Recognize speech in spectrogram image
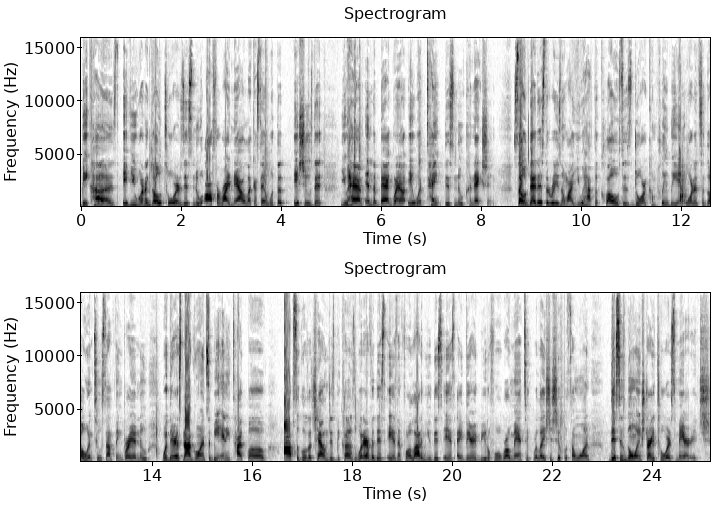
Because if you were to go towards this new offer right now, like I said, with the issues that you have in the background, it would taint this new connection. So that is the reason why you have to close this door completely in order to go into something brand new where there's not going to be any type of obstacles or challenges because whatever this is and for a lot of you this is a very beautiful romantic relationship with someone this is going straight towards marriage.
